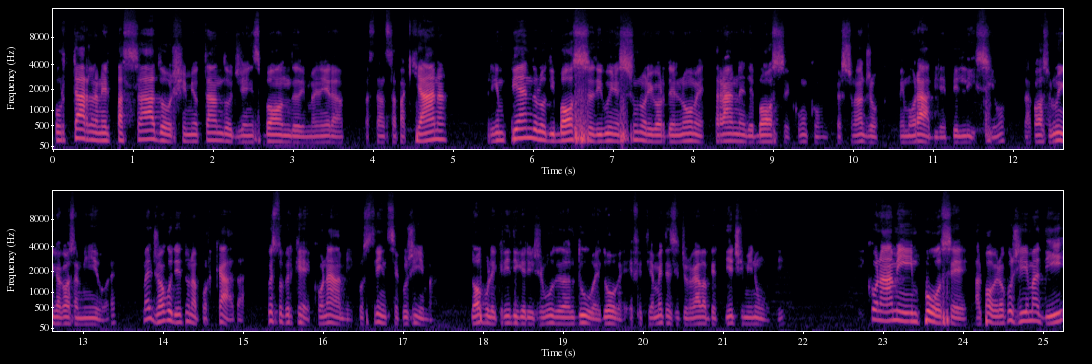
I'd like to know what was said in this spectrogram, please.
portarla nel passato scimmiottando James Bond in maniera abbastanza pacchiana, riempiendolo di boss di cui nessuno ricorda il nome, tranne The Boss, che comunque un personaggio memorabile, bellissimo, cosa, l'unica cosa migliore, ma il gioco diede una porcata. Questo perché Konami costrinse Kojima, dopo le critiche ricevute dal 2, dove effettivamente si giocava per 10 minuti, Konami impose al povero Kojima di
